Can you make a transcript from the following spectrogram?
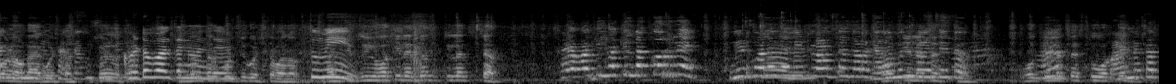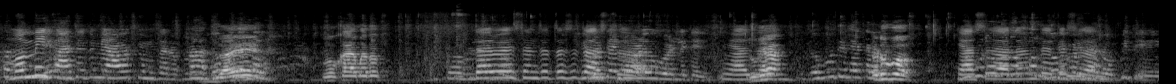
बोलावं काय गोष्ट. असते. कळलं? का? खोटं बोलताना नंतर म्हणजे पुढची गोष्ट म्हणावं तुम्ही- आणि ती वकील आहेत ना तू तिलाच विचार. काय वकील वकील नको करू रे. नीट बोलायला नीट राहता जरा घरामध्ये वकीलच राहायचं आहेस तर. तू. वकीलच आहेस तू वकील. भांडणं करतात मम्मी. आता तुम्ही आवाज कमी करा. हा, दोन जाय. मिनिटं तू काय म्हणतात? दरवेळेस त्यांचं तसंच ते असतं. उघडले झालं झोपू दे लेकराला. कडू गो हे असं झालं आणि ते तसं झालं. झोपी ते.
